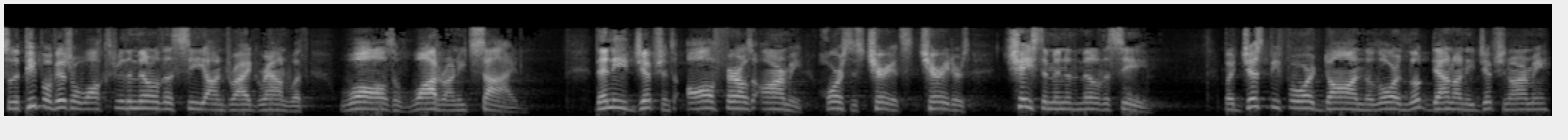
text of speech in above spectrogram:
So the people of Israel walked through the middle of the sea on dry ground with walls of water on each side. Then the Egyptians, all Pharaoh's army, horses, chariots, charioteers, chased them into the middle of the sea. But just before dawn, the Lord looked down on the Egyptian army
